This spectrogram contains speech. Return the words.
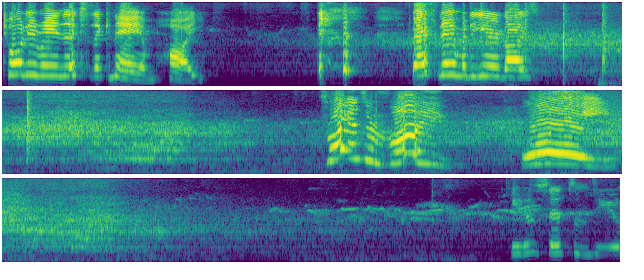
Totally realistic name. Hi. Best name of the year, guys. Try and survive. Oi! He just said something to you.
